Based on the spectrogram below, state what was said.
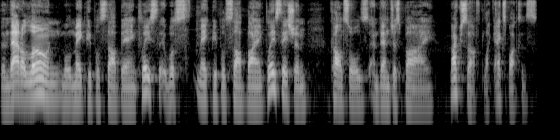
then that alone will make people stop buying place. It will make people stop buying PlayStation consoles and then just buy Microsoft like Xboxes.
